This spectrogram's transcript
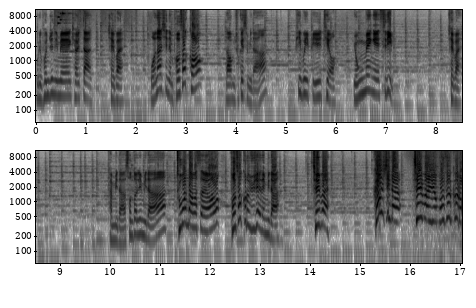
우리 본주님의 결단 제발. 원하시는 버서커 나오면 좋겠습니다. PVP 1티어 용맹의 스림 제발. 갑니다. 손 떨립니다. 두 번 남았어요. 버서커로 주셔야 됩니다. 제발 갑시다 제발요 버서커로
